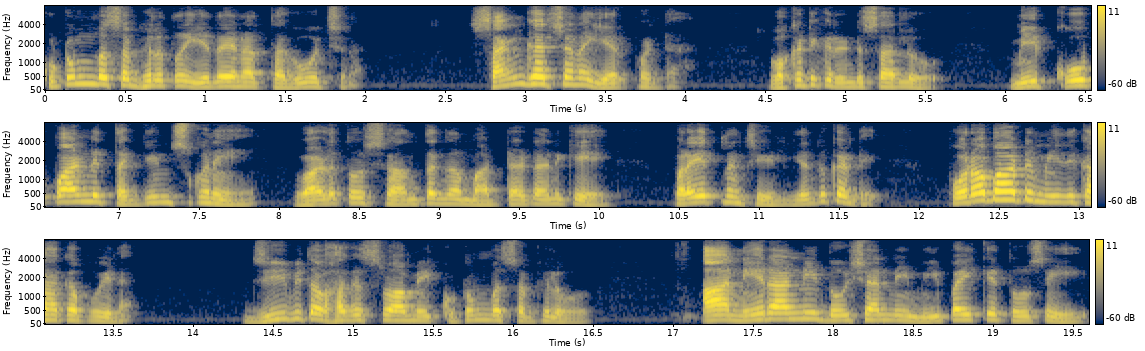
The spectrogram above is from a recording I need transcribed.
కుటుంబ సభ్యులతో ఏదైనా తగు వచ్చిన సంఘర్షణ ఏర్పడ్డా ఒకటికి రెండుసార్లు మీ కోపాన్ని తగ్గించుకొని వాళ్ళతో శాంతంగా మాట్లాడటానికే ప్రయత్నం చేయండి. ఎందుకంటే పొరపాటు మీది కాకపోయినా జీవిత భాగస్వామి కుటుంబ సభ్యులు ఆ నేరాన్ని దోషాన్ని మీపైకే తోసి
